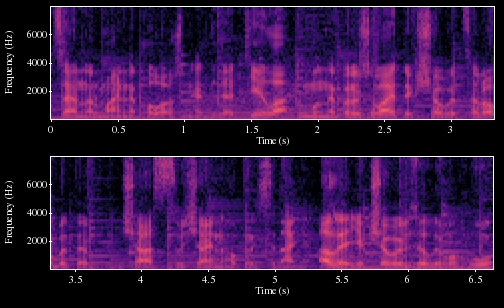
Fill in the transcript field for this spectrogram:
Це нормальне положення для тіла, тому не переживайте, якщо ви це робите під час звичайного присідання. Але якщо ви взяли вагу,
